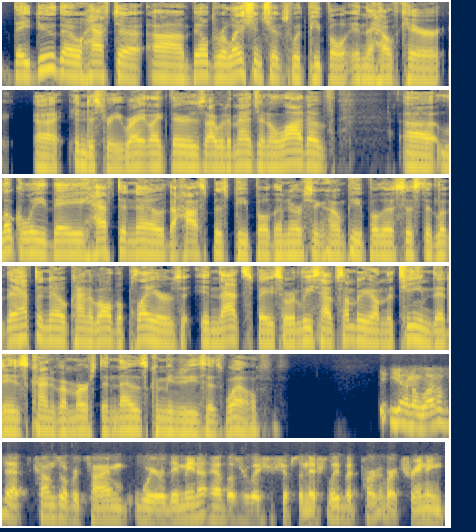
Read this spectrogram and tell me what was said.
They do, though, have to uh, build relationships with people in the healthcare uh, industry, right? Like, there's, I would imagine, a lot of uh, locally, they have to know the hospice people, the nursing home people, the assisted. They have to know kind of all the players in that space, or at least have somebody on the team that is kind of immersed in those communities as well. Yeah, and a lot of that comes over time where they may not have those relationships initially, but part of our training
